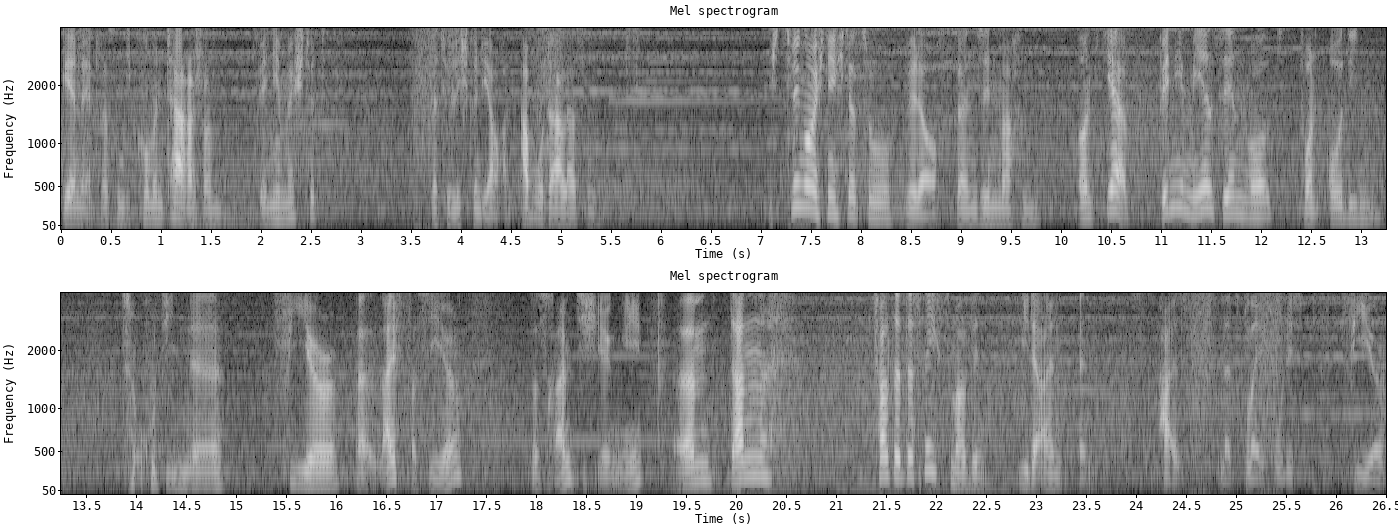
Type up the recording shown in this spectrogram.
gerne etwas in die Kommentare schreiben, wenn ihr möchtet. Natürlich könnt ihr auch ein Abo dalassen. Ich zwinge euch nicht dazu, würde auch keinen Sinn machen. Und ja, wenn ihr mehr sehen wollt von Odin, Odin äh, 4 äh, Live-Versier, das reimt sich irgendwie, ähm, dann schaltet das nächste Mal wieder ein, wenn es heißt Let's Play Odin 4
